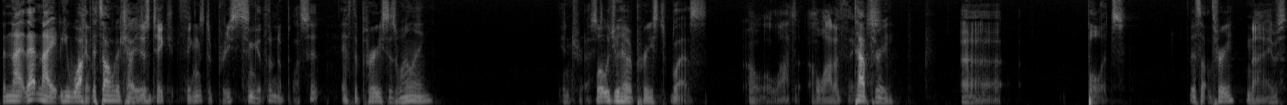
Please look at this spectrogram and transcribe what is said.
The night that night he walked. That's all I'm gonna Can tell I you. just take things to priests and get them to bless it? if the priest is willing, Interesting. what would you have a priest bless? oh, a lot, a lot of things. Top three. Uh, bullets, That's all three. knives.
